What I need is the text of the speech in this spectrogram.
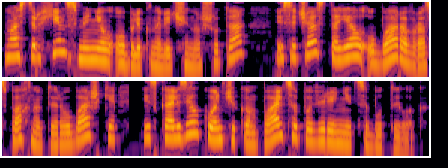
Мастер Хин сменил облик на личину шута и сейчас стоял у бара в распахнутой рубашке и скользил кончиком пальца по веренице бутылок.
